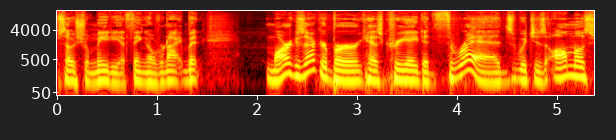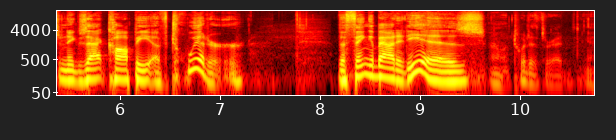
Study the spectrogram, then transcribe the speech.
social media thing overnight. But Mark Zuckerberg has created Threads, which is almost an exact copy of Twitter. The thing about it is, Oh, Twitter thread. Yeah.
